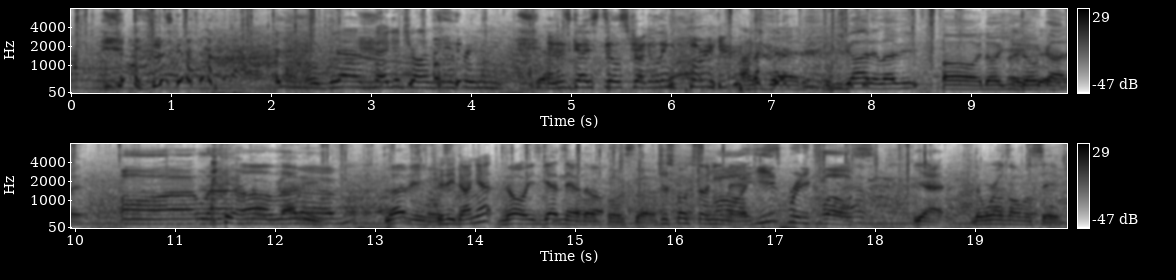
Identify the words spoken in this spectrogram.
Yeah, Megatron's gonna freaking. And this guy's still struggling over here. I'm dead. You got it, Levy. Oh no, you don't got it. Oh, Lev. Oh, Levy. Levy. Is he done yet? No, he's getting there though. Close though. Just focus on you, Oh, man. he's pretty close. Yeah, the world's almost safe.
